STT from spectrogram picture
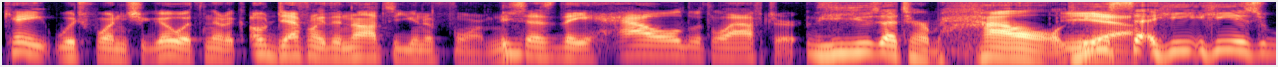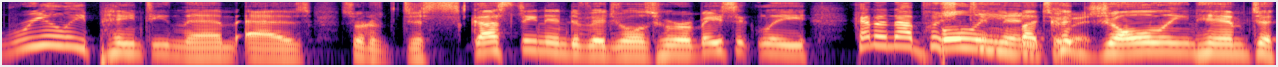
Kate which one he should go with, and they're like, "Oh, definitely the Nazi uniform." And he says they howled with laughter. he used that term howled. He Yeah. sa- he he is really painting them as sort of disgusting individuals who are basically kind of not Pushed him bullying but into it. cajoling him to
